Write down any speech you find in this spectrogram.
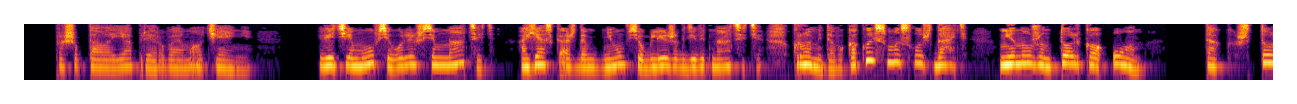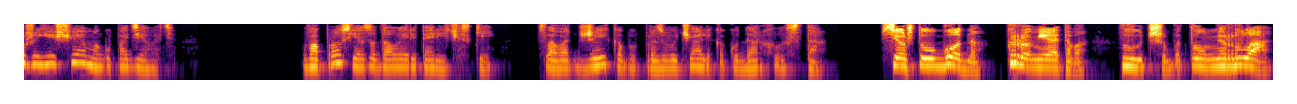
— прошептала я, прерывая молчание. «Ведь ему всего лишь семнадцать, а я с каждым днем все ближе к девятнадцати. Кроме того, какой смысл ждать? Мне нужен только он, так что же еще я могу поделать? Вопрос я задала риторический. Слова Джейкоба прозвучали, как удар хлыста. «Все, что угодно, кроме этого. Лучше бы ты умерла.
